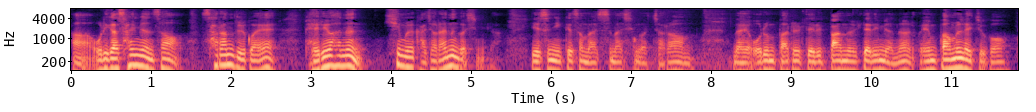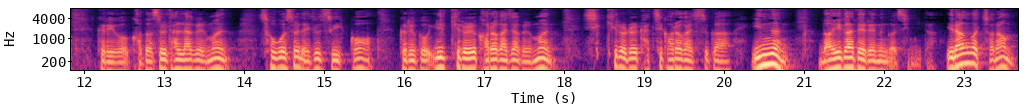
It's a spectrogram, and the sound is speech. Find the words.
아, 우리가 살면서 사람들과의 배려하는 힘을 가져라는 것입니다. 예수님께서 말씀하신 것처럼 나의 오른발을 때리 뺨을 때리면은 왼뺨을 내주고 그리고 겉옷을 달라 그러면 속옷을 내줄 수 있고 그리고 1km를 걸어가자 그러면 10km를 같이 걸어갈 수가 있는 너희가 되려는 것입니다. 이러한 것처럼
